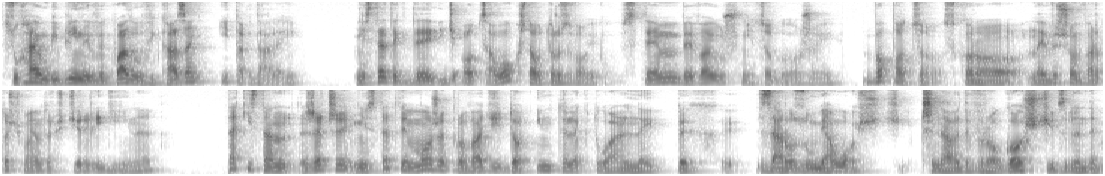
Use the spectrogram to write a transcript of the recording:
słuchają biblijnych wykładów i kazań itd. Niestety, gdy idzie o całokształt rozwoju, z tym bywa już nieco gorzej. Bo po co, skoro najwyższą wartość mają treści religijne? Taki stan rzeczy niestety może prowadzić do intelektualnej pychy, zarozumiałości, czy nawet wrogości względem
